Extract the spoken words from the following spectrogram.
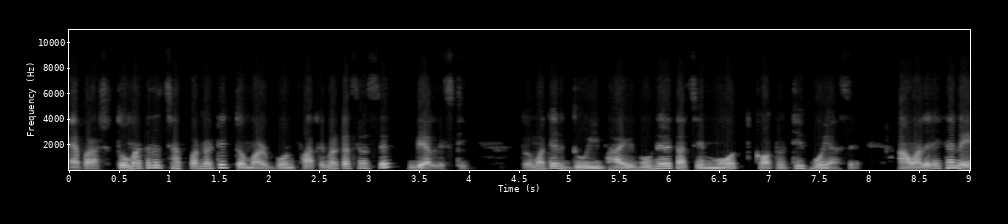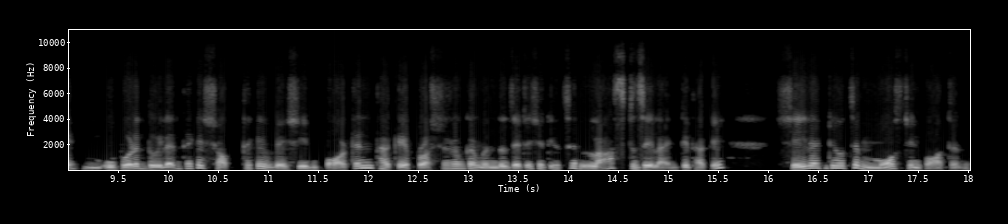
এবার আসো, তোমার কাছে ছাপ্পান্নটি, তোমার বোন ফাতেমার কাছে আছে বিয়াল্লিশটি। তোমাদের দুই ভাই বোনের কাছে মোট কতটি বই আছে? আমাদের এখানে উপরের দুই লাইন থেকে সব থেকে বেশি ইম্পর্টেন্ট থাকে প্রশ্ন সংখ্যার বিন্দু যেটি, সেটি হচ্ছে লাস্ট যে লাইনটি থাকে, সেই লাইনটি হচ্ছে মোস্ট ইম্পর্টেন্ট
